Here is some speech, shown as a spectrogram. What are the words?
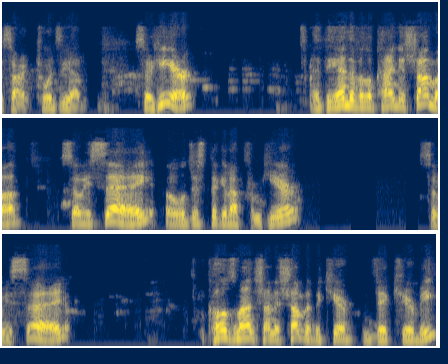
sorry, towards the end. So here, at the end of Elokai Neshama, so we say, oh, we'll just pick it up from here. So we say, Kolzman Shaneshama Vikirbi,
